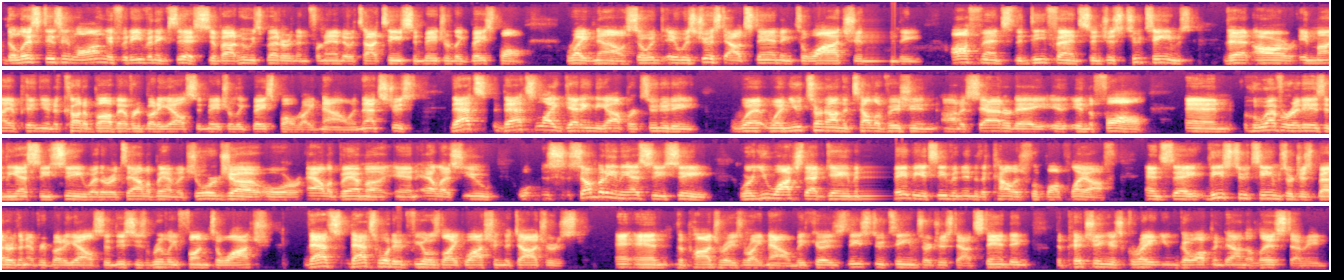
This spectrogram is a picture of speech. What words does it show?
the list isn't long, if it even exists, about who's better than Fernando Tatis in Major League Baseball right now. So it, it was just outstanding to watch. And the offense, the defense, and just two teams that are, in my opinion, a cut above everybody else in Major League Baseball right now. And that's just that's that's like getting the opportunity when when you turn on the television on a Saturday in, in the fall and whoever it is in the SEC, whether it's Alabama, Georgia, or Alabama and LSU, somebody in the SEC where you watch that game and maybe it's even into the college football playoff and say these two teams are just better than everybody else and this is really fun to watch. That's that's what it feels like watching the Dodgers and, and the Padres right now because these two teams are just outstanding. The pitching is great. You can go up and down the list. I mean,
